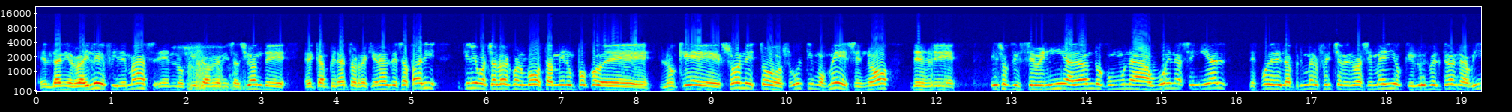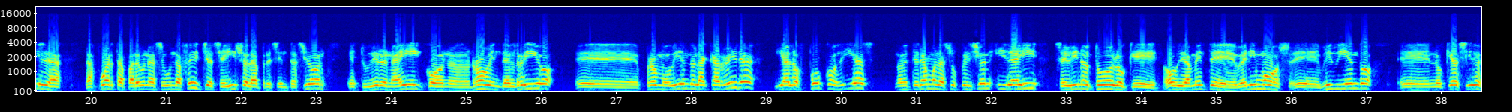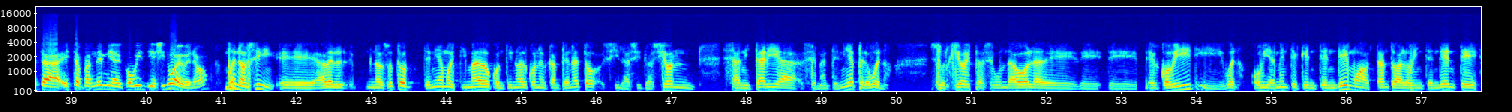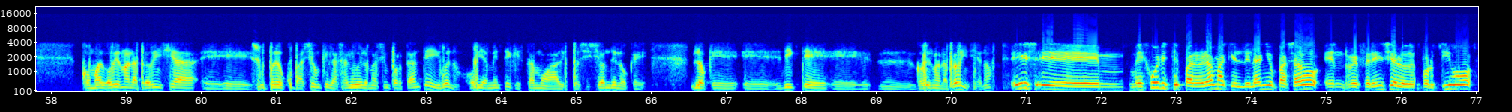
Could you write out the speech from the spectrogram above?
el Dani Railef y demás en lo que es la organización del el Campeonato Regional de Safari. Queríamos charlar con vos también un poco de lo que son estos últimos meses, ¿no? Desde eso que se venía dando como una buena señal después de la primera fecha en el Valle Medio, que Luis Beltrán abriera las puertas para una segunda fecha, se hizo la presentación, estuvieron ahí con eh, Robin del Río, eh, promoviendo la carrera y a los pocos días nos enteramos la suspensión y de ahí se vino todo lo que obviamente venimos eh, viviendo eh, en lo que ha sido esta, esta pandemia de COVID-19, ¿no? Bueno, sí, eh, a ver, nosotros teníamos estimado continuar con el campeonato si la situación sanitaria se mantenía, pero bueno, surgió esta segunda ola de, del COVID y bueno, obviamente que entendemos tanto a los intendentes como al gobierno de la provincia eh, eh, su preocupación que la salud es lo más importante y bueno, obviamente que estamos a disposición de lo que lo que eh, dicte el gobierno de la provincia, ¿no? Es mejor este panorama que el del año pasado en referencia a lo deportivo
